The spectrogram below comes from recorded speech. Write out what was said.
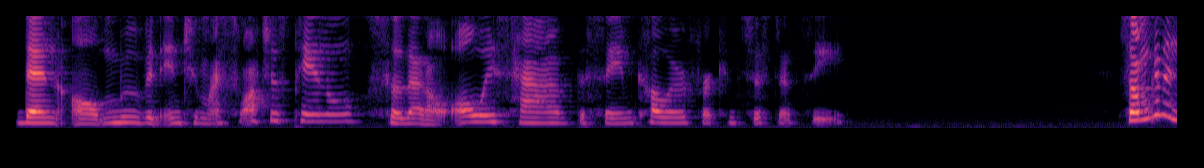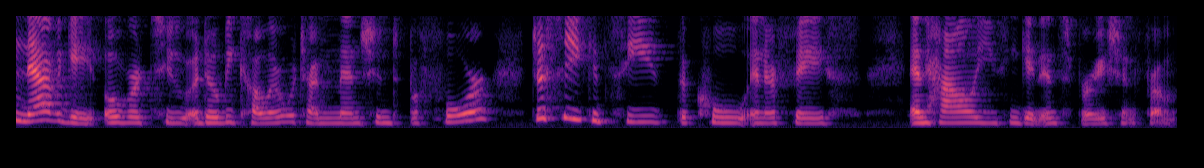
Then I'll move it into my swatches panel so that I'll always have the same color for consistency. So I'm going to navigate over to Adobe Color, which I mentioned before, just so you can see the cool interface and how you can get inspiration from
